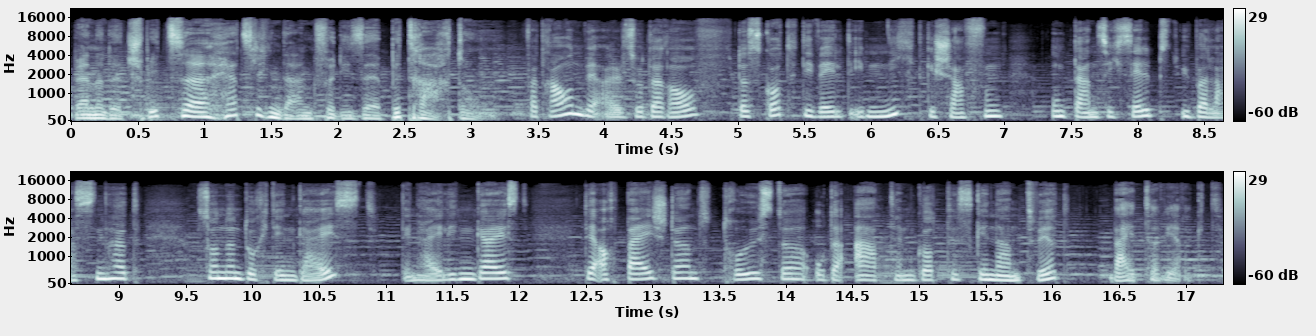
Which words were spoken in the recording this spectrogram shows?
Bernadette Spitzer, herzlichen Dank für diese Betrachtung. Vertrauen wir also darauf, dass Gott die Welt eben nicht geschaffen und dann sich selbst überlassen hat, sondern durch den Geist, den Heiligen Geist, der auch Beistand, Tröster oder Atem Gottes genannt wird, weiterwirkt.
